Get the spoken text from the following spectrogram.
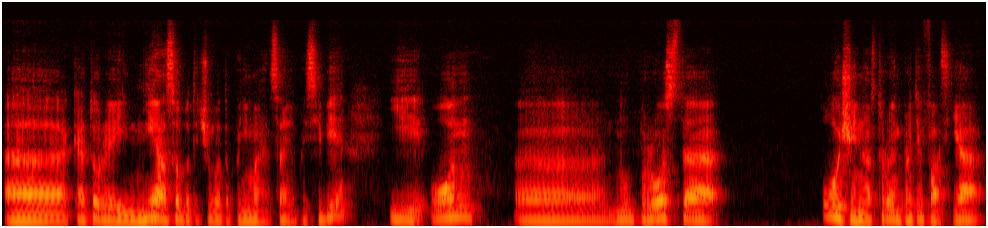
а, которые не особо-то чего-то понимают сами по себе, и он ну просто очень настроен против вас. Я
